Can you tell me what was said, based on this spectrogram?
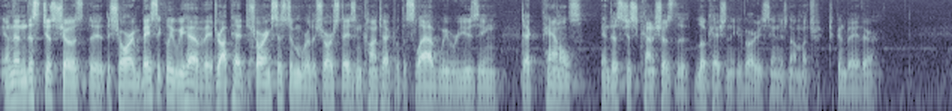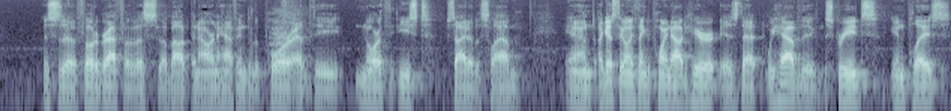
And then this just shows the, the shoring. Basically, we have a drop head shoring system where the shore stays in contact with the slab. We were using deck panels, and this just kind of shows the location that you've already seen. There's not much to convey there. This is a photograph of us about an hour and a half into the pour at the northeast side of the slab. And I guess the only thing to point out here is that we have the screeds in place.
